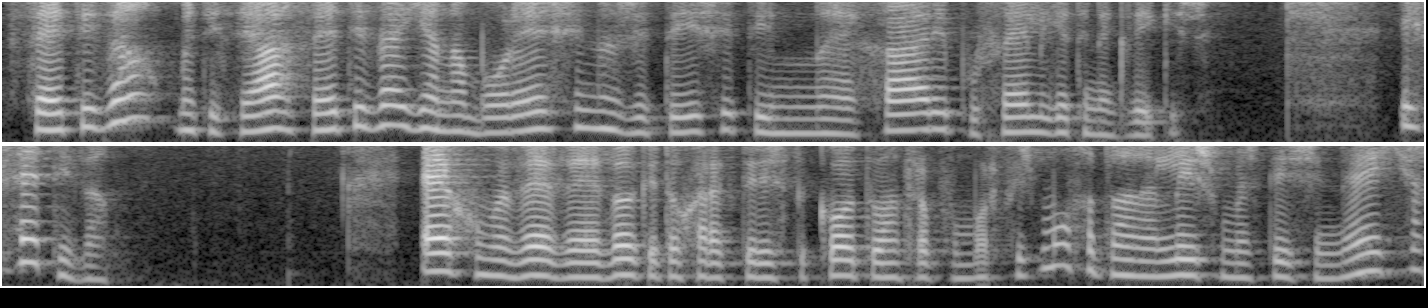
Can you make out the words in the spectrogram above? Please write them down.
θέτιδα, με τη θεά θέτιδα για να μπορέσει να ζητήσει την ε, χάρη που θέλει για την εκδίκηση. Η θέτιδα Έχουμε βέβαια εδώ και το χαρακτηριστικό του ανθρωπομορφισμού, θα το αναλύσουμε στη συνέχεια.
